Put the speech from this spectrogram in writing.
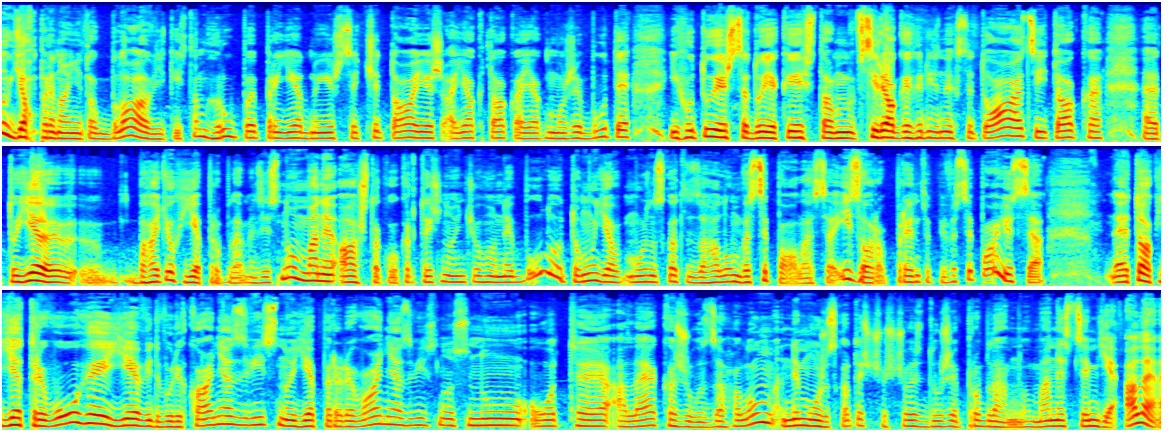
Ну, я принаймні так була, в якісь там групи приєднуєшся, читаєш, а як так, а як може бути, і готуєшся до якихось там всіляких різних ситуацій, так, е, то є е, багатьох є проблеми зі сном. У мене аж такого критичного нічого не було, тому я, можна сказати, загалом висипалася. І зараз, в принципі, висипаюся. Е, Так, є тривоги, є відволікання, звісно, є переривання, звісно, сну. От, але кажу, загалом не можу сказати, що щось дуже проблемно. У мене з цим є. Але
